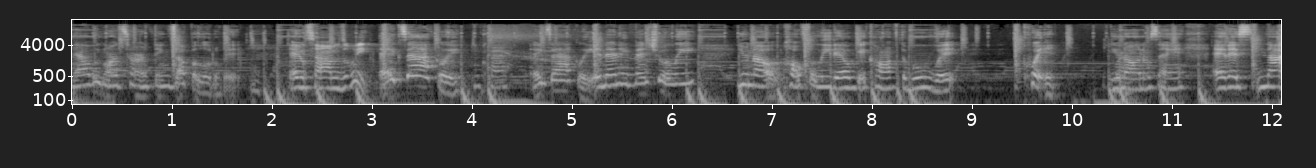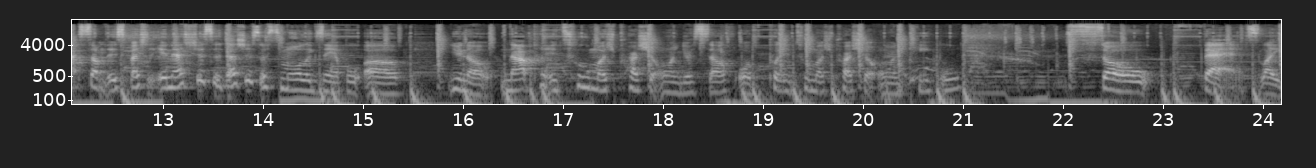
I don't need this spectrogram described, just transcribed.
now we're going to turn things up a little bit. Three And times a week. exactly, Okay. exactly. And then eventually, you know, hopefully they'll get comfortable with quitting. You know what I'm saying? And it's not something, especially, and that's just a, that's just a small example of, you know, not putting too much pressure on yourself or putting too much pressure on people so fast. Like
